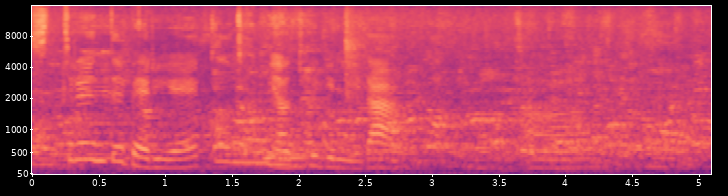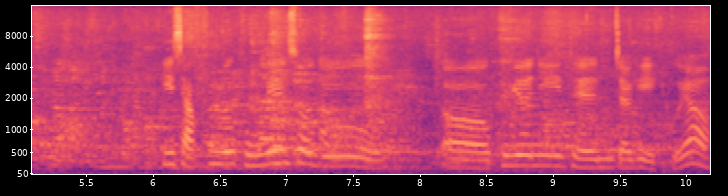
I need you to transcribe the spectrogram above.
스트랜드베리의 꿈 연극입니다. 이 작품은 국내에서도 어, 공연이 된 적이 있고요.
